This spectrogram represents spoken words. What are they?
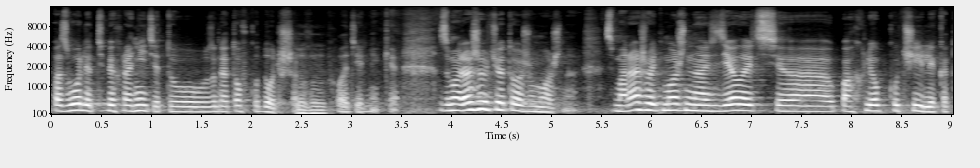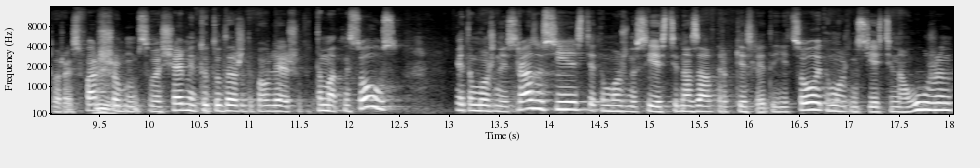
позволит тебе хранить эту заготовку дольше в холодильнике. Замораживать ее тоже можно. Замораживать можно сделать э, похлебку чили, которая с фаршем, с овощами. Ты туда же добавляешь этот томатный соус. Это можно и сразу съесть, это можно съесть и на завтрак, если это яйцо, это можно съесть и на ужин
